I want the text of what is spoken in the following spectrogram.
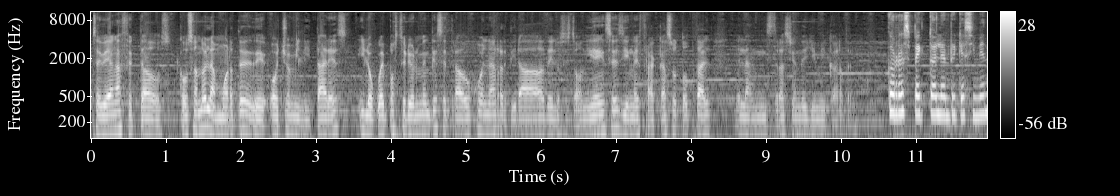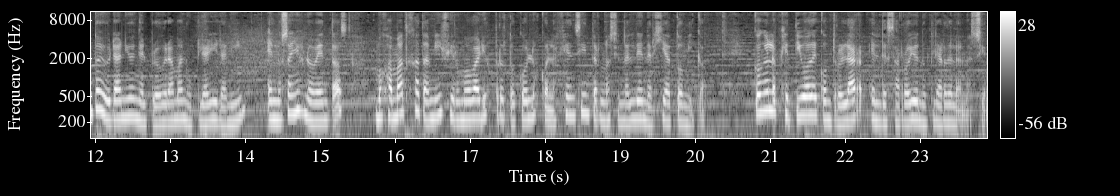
se vean afectados, causando la muerte de ocho militares, y lo cual posteriormente se tradujo en la retirada de los estadounidenses y en el fracaso total de la administración de Jimmy Carter. Con respecto al enriquecimiento de uranio en el programa nuclear iraní, en los años 90, Mohammad Khatami firmó varios protocolos con la Agencia Internacional de Energía Atómica, con el objetivo de controlar el desarrollo nuclear de la nación.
